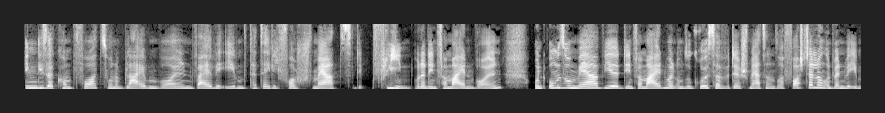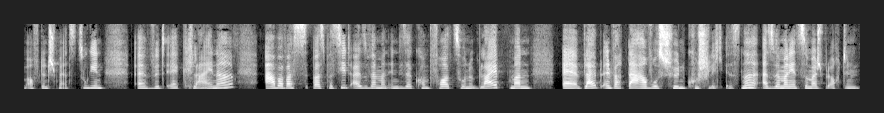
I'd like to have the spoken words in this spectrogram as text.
in dieser Komfortzone bleiben wollen, weil wir eben tatsächlich vor Schmerz fliehen oder den vermeiden wollen. Und umso mehr wir den vermeiden wollen, umso größer wird der Schmerz in unserer Vorstellung. Und wenn wir eben auf den Schmerz zugehen, äh, wird er kleiner. Aber was, was passiert also, wenn man in dieser Komfortzone bleibt? Man äh, bleibt einfach da, wo es schön kuschelig ist. Ne? Also wenn man jetzt zum Beispiel auch den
